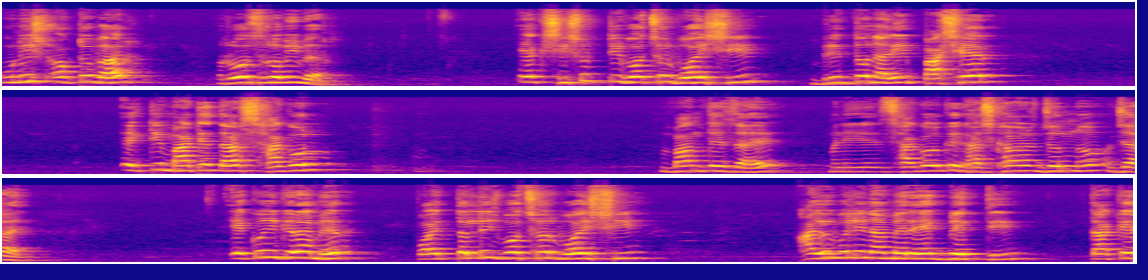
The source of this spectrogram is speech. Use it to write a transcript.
উনিশ অক্টোবর, রোজ রবিবার, এক ছেষট্টি বছর বয়সী বৃদ্ধ নারী পাশের একটি মাঠে তার ছাগল বাঁধতে যায় মানে ছাগলকে ঘাস খাওয়ার জন্য যায়। একই গ্রামের পঁয়তাল্লিশ বছর বয়সী আয়ুব আলী নামের এক ব্যক্তি তাকে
